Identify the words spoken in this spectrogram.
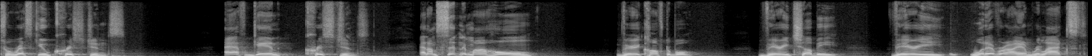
to rescue Christians, Afghan Christians. And I'm sitting in my home, very comfortable, very chubby, very whatever I am, relaxed,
